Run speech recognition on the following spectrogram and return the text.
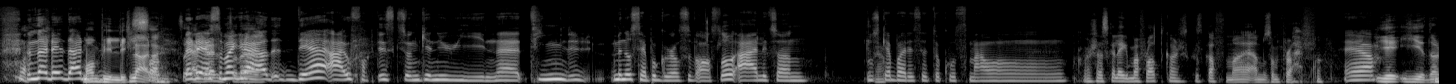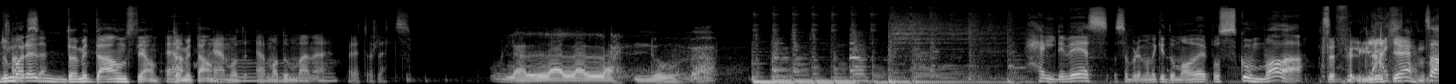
Men det er det, det er, Man vil ikke lære. Sant. det er det som er greia. det. Det er jo faktisk sånn genuine ting. Men å se på Girls of Oslo er litt sånn Nå skal jeg bare sitte og kose meg og Kanskje jeg skal legge meg flatt? Kanskje jeg skal skaffe meg Amazon Prime? Ja. Gi, gi det en Du må bare dumb it down, Stian. Ja, Dumb it down. jeg, må, jeg må dumme meg ned, rett og slett. Uh, la la la la Nova. Heldigvis så blir man ikke dum av å høre på Skumma, da. Selvfølgelig Nei, ikke. da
